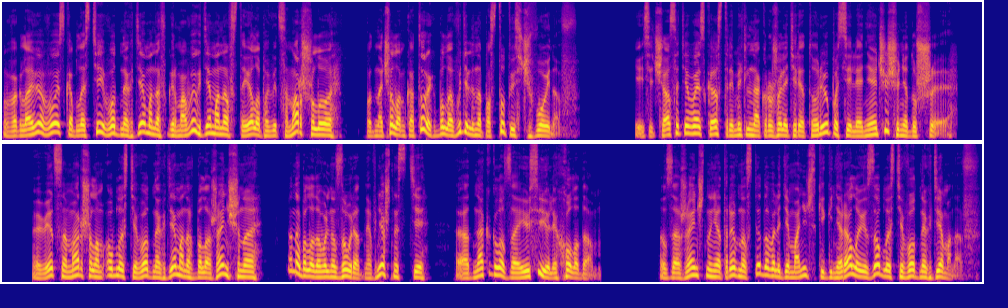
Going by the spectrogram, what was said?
Во главе войск областей водных демонов и громовых демонов стояло по вице-маршалу, под началом которых было выделено по 100 тысяч воинов. И сейчас эти войска стремительно окружали территорию поселения очищения души. Вице-маршалом области водных демонов была женщина, она была довольно заурядной внешности, однако глаза её сияли холодом. За женщину неотрывно следовали демонические генералы из области водных демонов.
